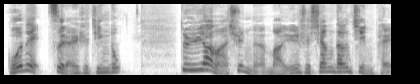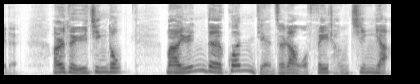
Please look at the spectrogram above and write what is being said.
国内自然是京东。对于亚马逊呢，马云是相当敬佩的；而对于京东，马云的观点则让我非常惊讶。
